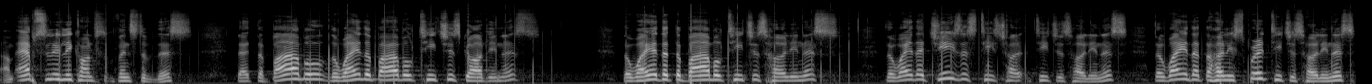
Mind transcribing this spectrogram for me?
I'm absolutely convinced of this, that the Bible, the way the Bible teaches godliness, the way that the Bible teaches holiness, the way that Jesus teach, teaches holiness, the way that the Holy Spirit teaches holiness,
